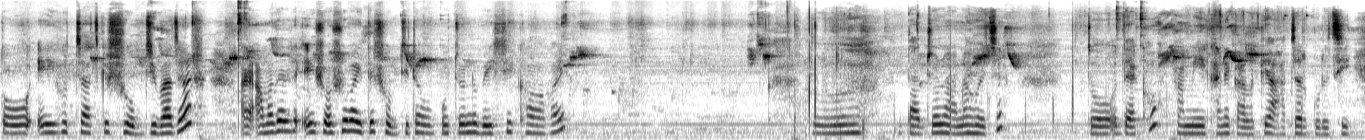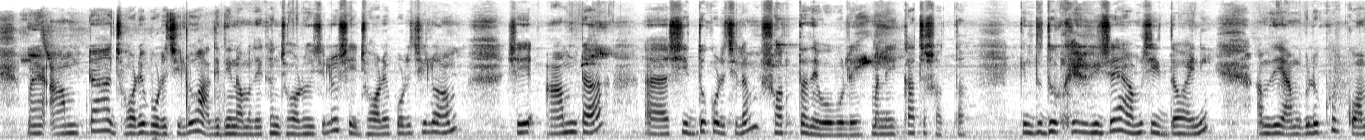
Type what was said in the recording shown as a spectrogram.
তো এই হচ্ছে আজকে সবজি বাজার। আর আমাদের এই শ্বশুরবাড়িতে সবজিটা প্রচণ্ড বেশি খাওয়া হয়। তো, তার জন্য আনা হয়েছে। তো দেখো, আমি এখানে কালকে আচার করেছি। মানে আমটা ঝড়ে পড়েছিল, আগের দিন আমাদের এখানে ঝড় হয়েছিল, সেই ঝড়ে পড়েছিল আম। সেই আমটা সিদ্ধ করেছিলাম সত্তা দেবো বলে মানে কাঁচা সত্তা। কিন্তু দুঃখের বিষয়, আম সিদ্ধ হয়নি। আমাদের এই আমগুলো খুব কম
